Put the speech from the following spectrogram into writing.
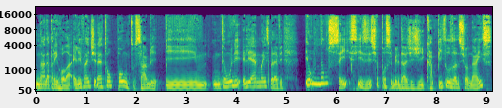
nada para enrolar, ele vai direto ao ponto, sabe? E então ele, ele é mais breve. Eu não sei se existe a possibilidade de capítulos adicionais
